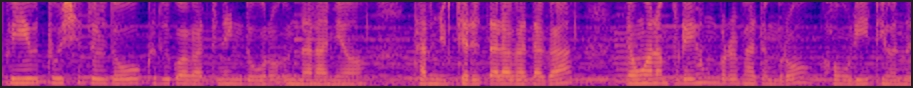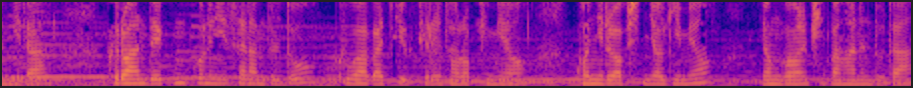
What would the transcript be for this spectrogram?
그 이웃 도시들도 그들과 같은 행동으로 음란하며 다른 육체를 따라가다가 영원한 불의 형벌을 받음으로 거울이 되었느니라. 그러한데 꿈꾸는 이 사람들도 그와 같이 육체를 더럽히며 권위를 업신여기며 영광을 비방하는도다.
